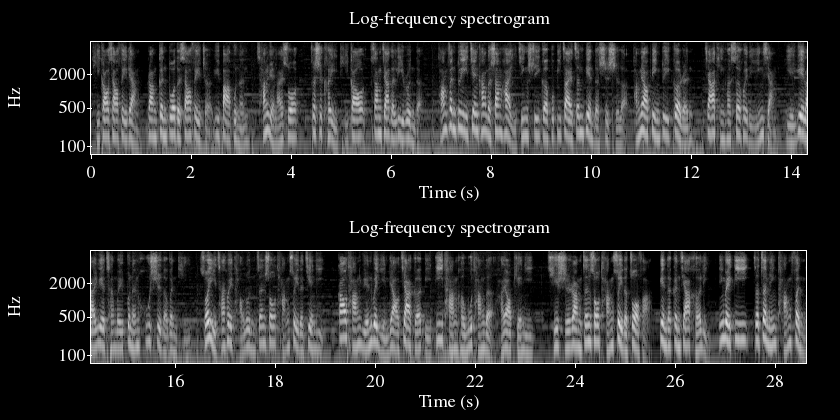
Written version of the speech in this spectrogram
提高消费量，让更多的消费者欲罢不能。长远来说，这是可以提高商家的利润的。糖分对健康的伤害已经是一个不必再争辩的事实了。糖尿病对个人、家庭和社会的影响也越来越成为不能忽视的问题，所以才会讨论征收糖税的建议。高糖原味饮料价格比低糖和无糖的还要便宜，其实让征收糖税的做法变得更加合理。因为第一，这证明糖分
